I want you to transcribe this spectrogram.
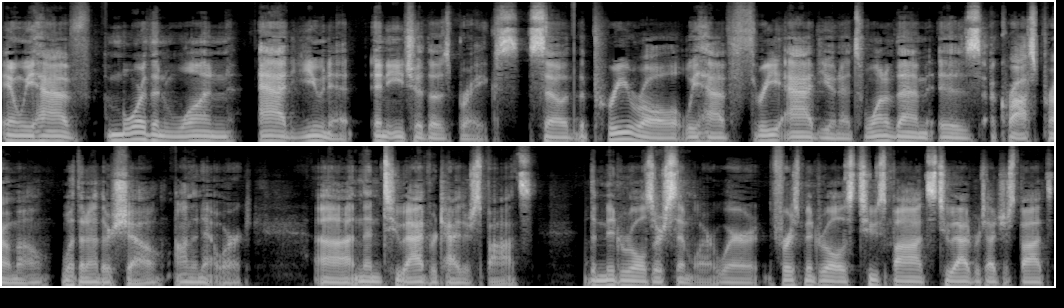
And we have more than one ad unit in each of those breaks. So the pre roll, we have three ad units. One of them is a cross promo with another show on the network, uh, and then two advertiser spots. The mid rolls are similar, where first mid roll is two spots, two advertiser spots.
